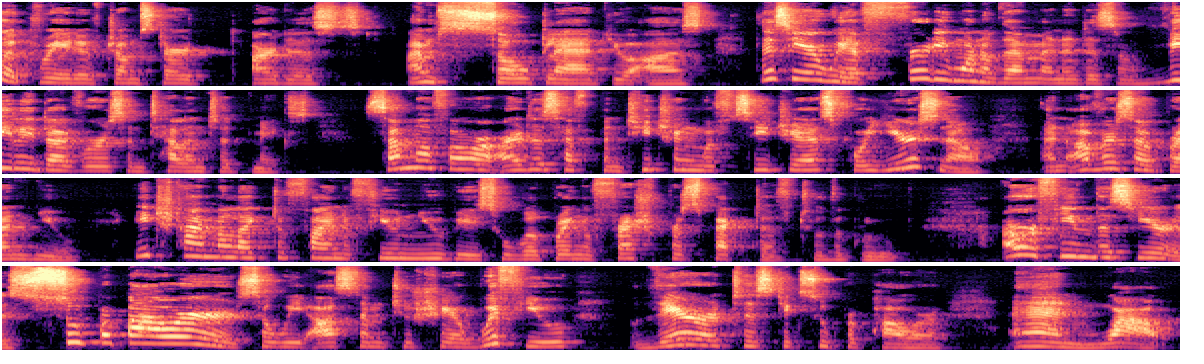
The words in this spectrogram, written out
the Creative Jumpstart artists? I'm so glad you asked. This year we have 31 of them and it is a really diverse and talented mix. Some of our artists have been teaching with CJS for years now, and others are brand new. Each time I like to find a few newbies who will bring a fresh perspective to the group. Our theme this year is superpower, so we asked them to share with you their artistic superpower. And wow,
